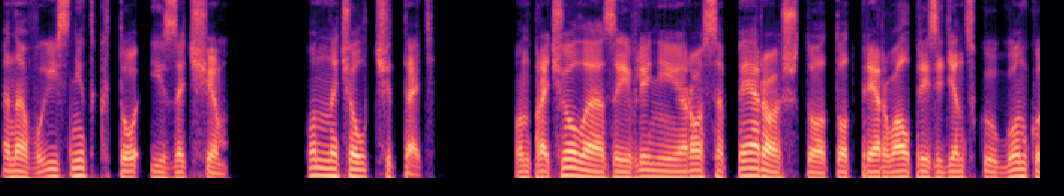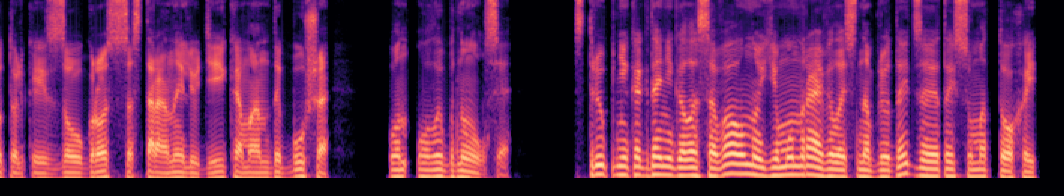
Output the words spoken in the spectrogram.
Она выяснит, кто и зачем. Он начал читать. Он прочел о заявлении Росса Перо, что тот прервал президентскую гонку только из-за угроз со стороны людей команды Буша — он улыбнулся. Стрюп никогда не голосовал, но ему нравилось наблюдать за этой суматохой.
